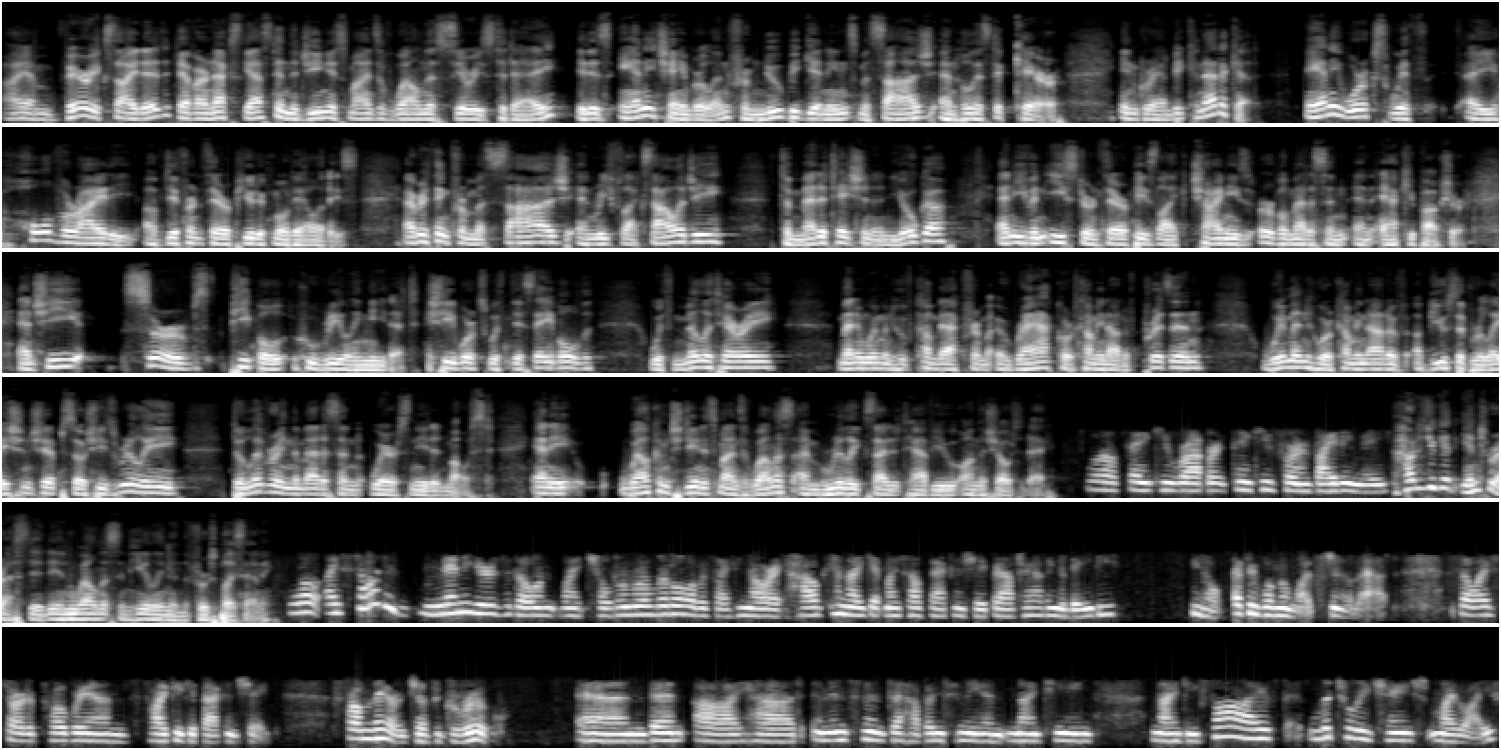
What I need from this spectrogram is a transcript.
I am very excited to have our next guest in the Genius Minds of Wellness series today. It is Annie Chamberlain from New Beginnings Massage and Holistic Care in Granby, Connecticut. Annie works with a whole variety of different therapeutic modalities. Everything from massage and reflexology to meditation and yoga, and even Eastern therapies like Chinese herbal medicine and acupuncture. And she serves people who really need it. She works with disabled, with military, men and women who've come back from Iraq or coming out of prison, women who are coming out of abusive relationships. So she's really delivering the medicine where it's needed most. Annie, welcome to Genius Minds of Wellness. I'm really excited to have you on the show today. Well, thank you, Robert. Thank you for inviting me. How did you get interested in wellness and healing in the first place, Annie? Well, I started many years ago when my children were little. I was like, you know, all right, how can I get myself back in shape after having a baby? You know, every woman wants to know that. So I started programs so I could get back in shape from there just grew. And then I had an incident that happened to me in 1995 that literally changed my life.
